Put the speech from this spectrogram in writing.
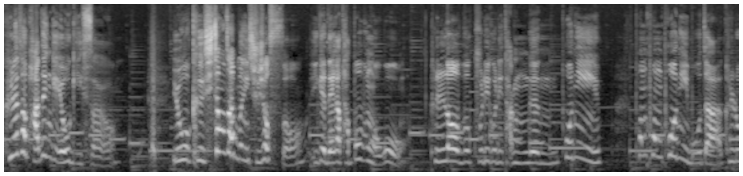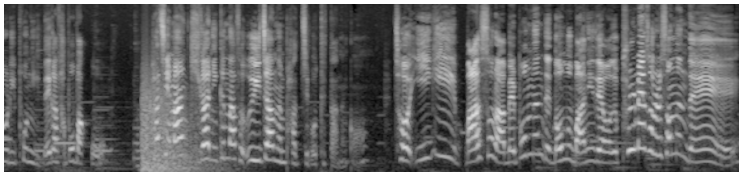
그래서 받은 게 여기 있어요 요거 그 시청자분이 주셨어. 이게 내가 다 뽑은 거고 글러브, 구리구리 당근, 포니, 퐁퐁 포니 모자, 글로리 포니 내가 다 뽑았고 하지만 기간이 끝나서 의자는 받지 못했다는 거. 저 2기 마스터 라벨 뽑는데 너무 많이 돼가지고 풀매소를 썼는데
